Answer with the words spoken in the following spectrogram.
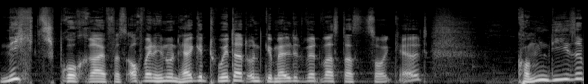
nichts Spruchreifes, auch wenn hin und her getwittert und gemeldet wird, was das Zeug hält. Kommen diese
